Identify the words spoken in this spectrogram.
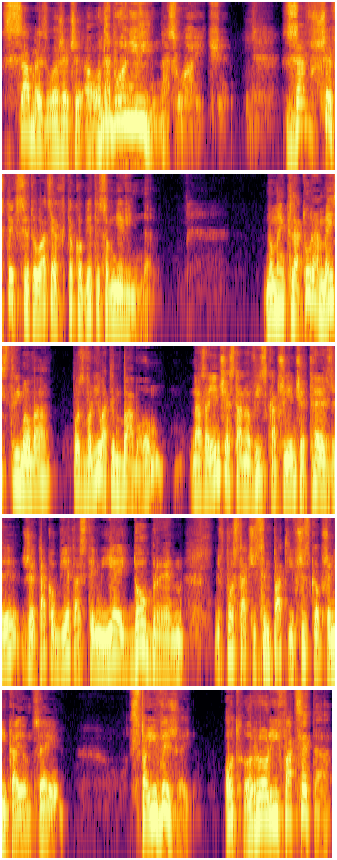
Same złe rzeczy, a ona była niewinna, słuchajcie. Zawsze w tych sytuacjach to kobiety są niewinne. Nomenklatura mainstreamowa pozwoliła tym babom na zajęcie stanowiska, przyjęcie tezy, że ta kobieta z tym jej dobrem w postaci sympatii wszystko przenikającej stoi wyżej od roli faceta,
